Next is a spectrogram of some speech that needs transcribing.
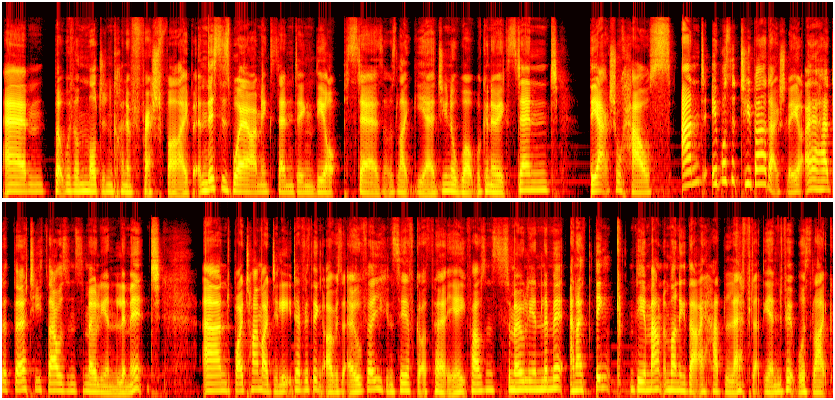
um, but with a modern kind of fresh vibe. And this is where I'm extending the upstairs. I was like, yeah, do you know what? We're going to extend the actual house. And it wasn't too bad, actually. I had a 30,000 simoleon limit. And by the time I deleted everything, I was over. You can see I've got a 38,000 simoleon limit. And I think the amount of money that I had left at the end of it was like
